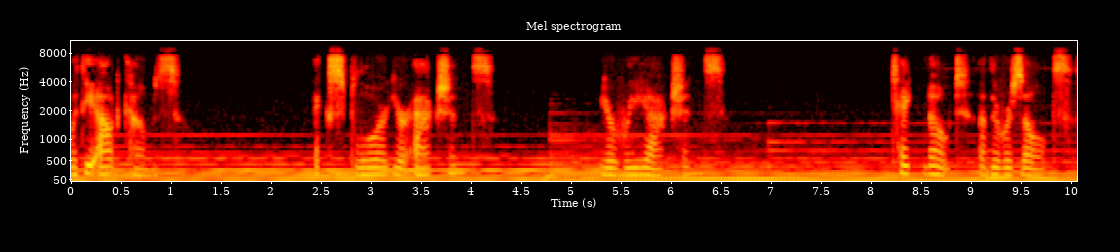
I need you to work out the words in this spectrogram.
with the outcomes. Explore your actions, your reactions. Take note of the results.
